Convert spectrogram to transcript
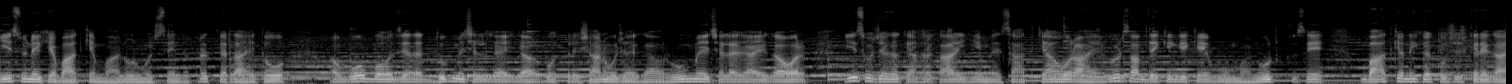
ये सुने के बाद कि मानूर मुझसे नफ़रत करता है तो वो बहुत ज़्यादा दुख में चला जाएगा और बहुत परेशान हो जाएगा और रूम में चला जाएगा और ये सोचेगा कि आखिरकार ये मेरे साथ क्या हो रहा है। व्यूअर्स, आप देखेंगे कि वो मानूर से बात करने की कोशिश करेगा,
